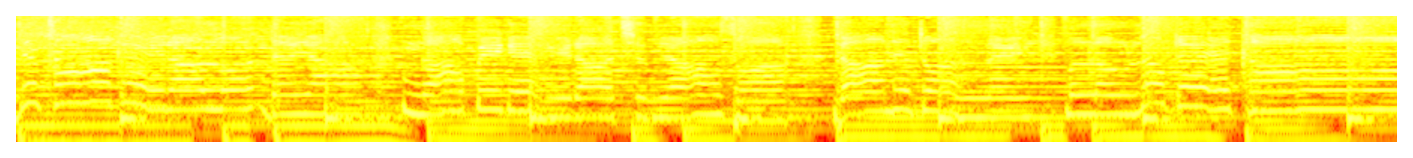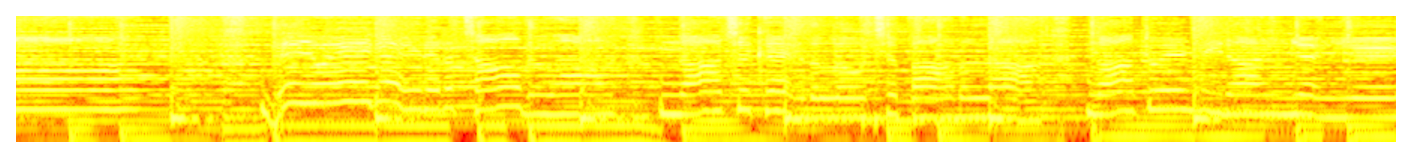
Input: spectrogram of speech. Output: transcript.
မြတ်ထားခဲ့တာလွန်တရားငါပေးခဲ့တာချစ်များစွာဒါနဲ့တော့လေမလုံလောက်တဲ့အခါနေရွေးခဲ့တဲ့တခြားသူဟာငါချစ်ခဲ့သလိုချစ်ပါမလားငါတွေ့မိတိုင်းမျက်ရည်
